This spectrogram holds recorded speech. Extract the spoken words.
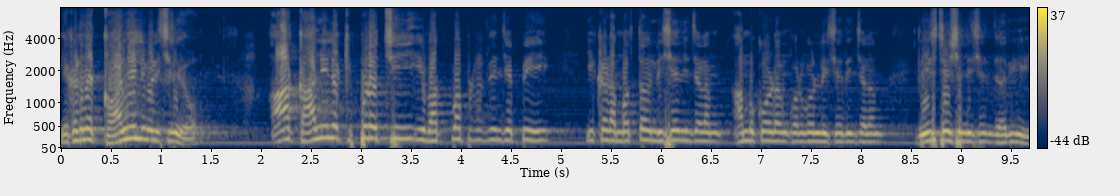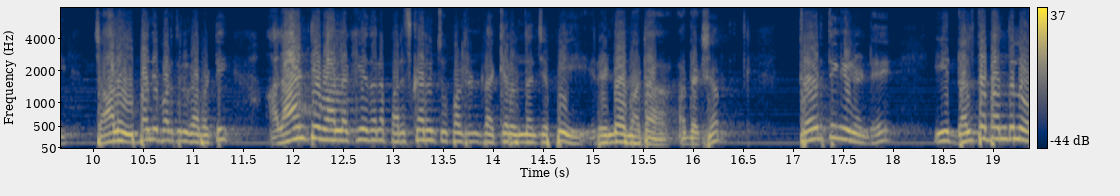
ఎక్కడైతే కాలనీలు వెలిచినాయో ఆ కాలనీలకు ఇప్పుడు వచ్చి ఈ వర్క్ ప్రాపర్టీ అని చెప్పి ఇక్కడ మొత్తం నిషేధించడం అమ్ముకోవడం కొనుగోలు నిషేధించడం రిజిస్ట్రేషన్ నిషేధం జరిగి చాలా ఇబ్బంది పడుతుంది కాబట్టి అలాంటి వాళ్ళకి ఏదైనా పరిష్కారం చూపాల్సిన అక్కర ఉందని చెప్పి రెండో మాట అధ్యక్ష. థర్డ్ థింగ్ ఏంటంటే ఈ దళిత బంధులో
